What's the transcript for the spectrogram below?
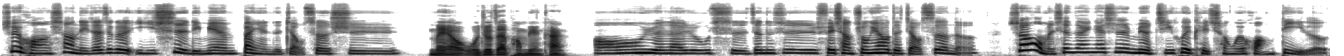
所以皇上，你在这个仪式里面扮演的角色是？没有，我就在旁边看。哦，原来如此，真的是非常重要的角色呢。虽然我们现在应该是没有机会可以成为皇帝了，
